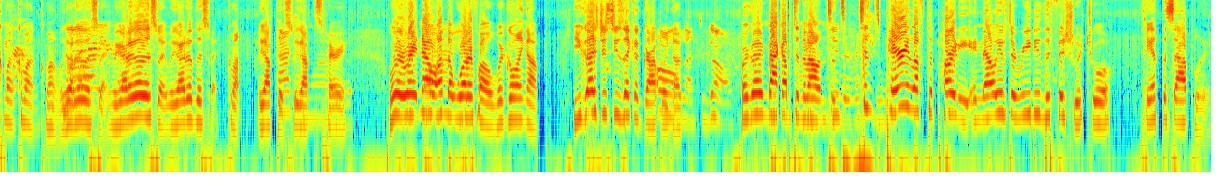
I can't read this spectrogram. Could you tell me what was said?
Come on, come on, come on. We gotta go this way. We gotta go this way. We gotta go this way. Come on. We got this. We got this, Perry. We're right now on the waterfall. We're going up. You guys just use like a grappling Oh, hook. let's go. We're going back up to the Let's mountain since the since. Perry left the party and now we have to redo the fish ritual to get the sapling.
